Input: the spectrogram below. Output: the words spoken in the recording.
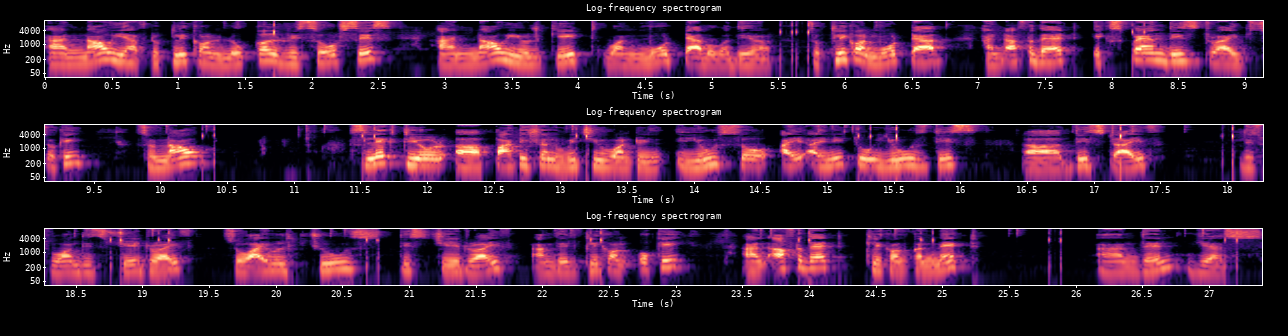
And now you have to click on local resources. And now you will get one more tab over there. So click on more tab. And after that expand these drives okay? So now select your uh, partition which you want to use. So I, I need to use this uh, this drive this one this J drive. So I will choose this J drive and then click on OK and after that click on connect. And then yes.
